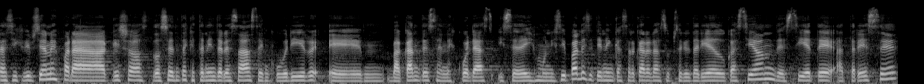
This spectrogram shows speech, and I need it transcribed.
Las inscripciones para aquellos docentes que estén interesadas en cubrir eh, vacantes en escuelas y CDIs municipales se tienen que acercar a la Subsecretaría de Educación de 7 a 13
